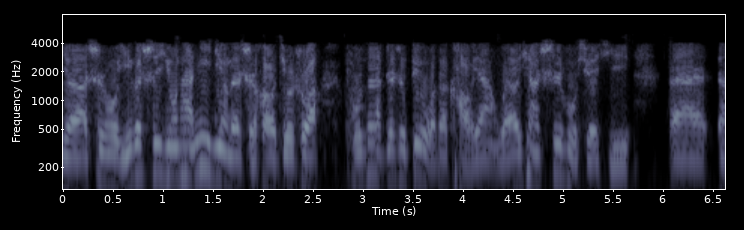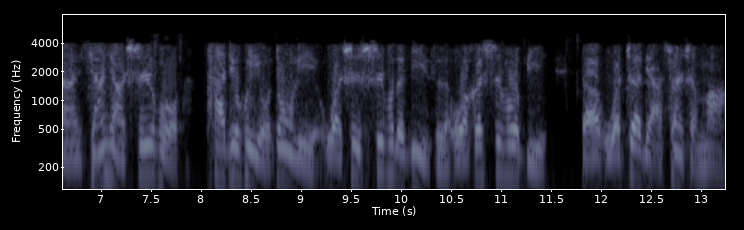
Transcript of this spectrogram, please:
呃，师傅一个师兄他逆境的时候，就是说，菩萨这是对我的考验，我要向师傅学习，呃呃，想想师傅，他就会有动力。我是师傅的弟子，我和师傅比，呃，我这点算什么？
